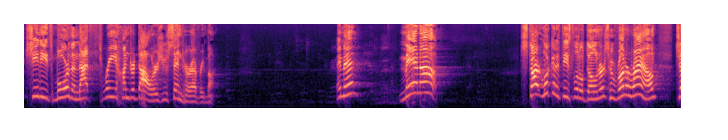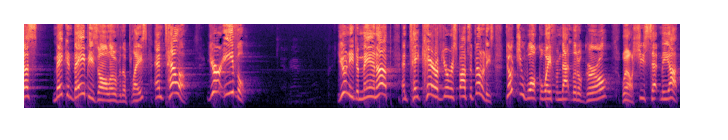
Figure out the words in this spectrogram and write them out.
she needs more than that $300 you send her every month. Amen? Man up. Start looking at these little donors who run around just making babies all over the place and tell them, you're evil. You need to man up and take care of your responsibilities. Don't you walk away from that little girl. Well, she set me up.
